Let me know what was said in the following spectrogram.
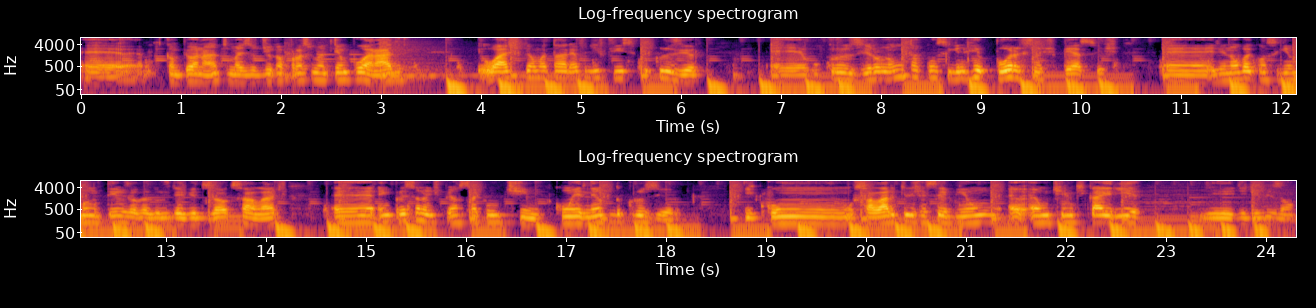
é, campeonato, mas eu digo a próxima temporada. Eu acho que é uma tarefa difícil para o Cruzeiro. É, o Cruzeiro não está conseguindo repor essas peças. É, ele não vai conseguir manter os jogadores devidos aos salários. É, é impressionante pensar que um time com o elenco do Cruzeiro e com o salário que eles recebiam é, é um time que cairia de, de divisão.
